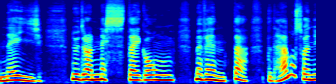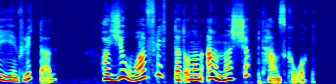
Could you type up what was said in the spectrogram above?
Nej, nu drar nästa igång. Men vänta, den här måste vara nyinflyttad. Har Johan flyttat och någon annan köpt hans kåk?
